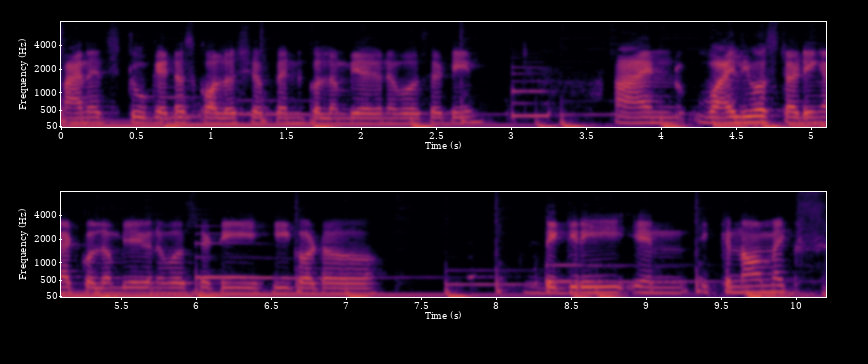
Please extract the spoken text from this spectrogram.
managed to get a scholarship in Columbia University. And while he was studying at Columbia University, he got a degree in economics,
